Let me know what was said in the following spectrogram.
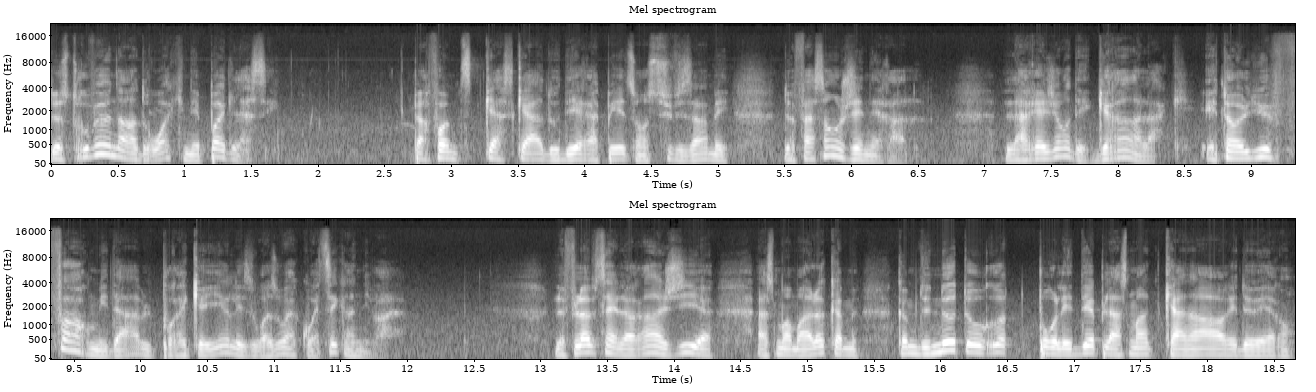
se trouver un endroit qui n'est pas glacé. Parfois, une petite cascade ou des rapides sont suffisants, mais de façon générale, la région des Grands Lacs est un lieu formidable pour accueillir les oiseaux aquatiques en hiver. Le fleuve Saint-Laurent agit euh, à ce moment-là comme, comme d'une autoroute pour les déplacements de canards et de hérons.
